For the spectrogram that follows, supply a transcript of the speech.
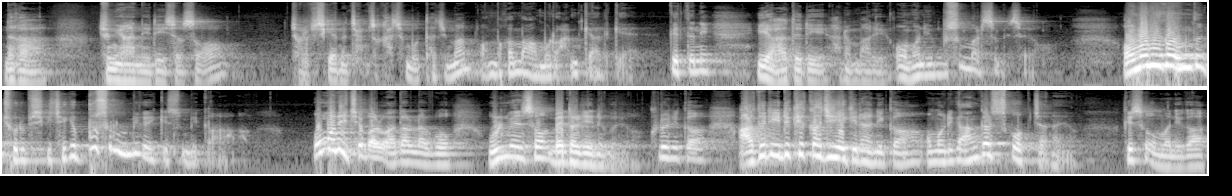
내가 중요한 일이 있어서 졸업식에는 참석하지 못하지만 엄마가 마음으로 함께 할게. 그랬더니 이 아들이 하는 말이 어머니 무슨 말씀이세요? 어머니가 없는 졸업식이 제게 무슨 의미가 있겠습니까? 어머니 제발 와달라고 울면서 매달리는 거예요. 그러니까 아들이 이렇게까지 얘기를 하니까 어머니가 안 갈 수가 없잖아요. 그래서 어머니가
